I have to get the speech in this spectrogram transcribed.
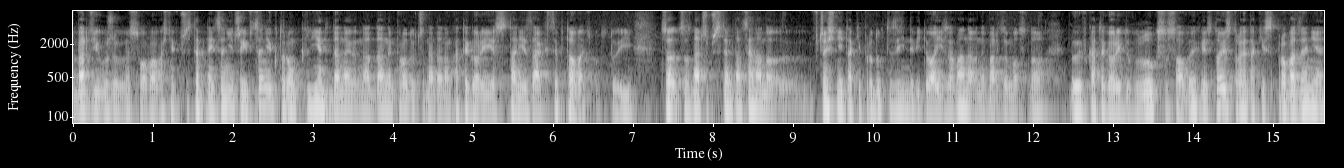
bardziej użyłbym słowa właśnie w przystępnej cenie, czyli w cenie, którą klient dane, na dany produkt czy na daną kategorię jest w stanie zaakceptować po prostu. I co, co znaczy przystępna cena? No, wcześniej takie produkty zindywidualizowane, one bardzo mocno były w kategorii luksusowych, więc to jest trochę takie sprowadzenie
